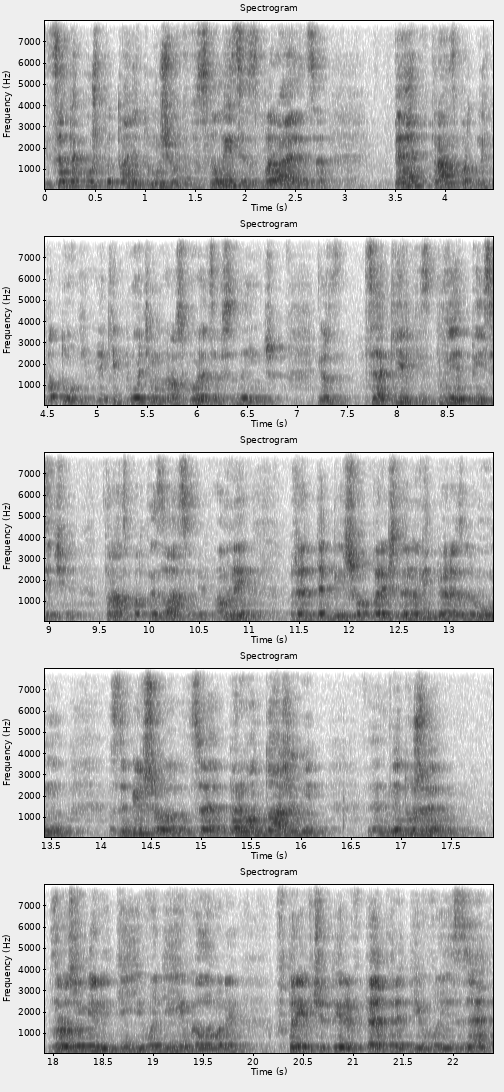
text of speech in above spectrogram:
І це також питання, тому що в столиці збирається 5 транспортних потоків, які потім розходяться всюди інше. І от ця кількість 2 тисячі транспортних засобів, а вони вже здебільшого перейшли на літню рез- гуму, здебільшого це перевантажені, е, не дуже зрозумілі дії водіїв, коли вони в 3, в 4, в 5 рядів виїздять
